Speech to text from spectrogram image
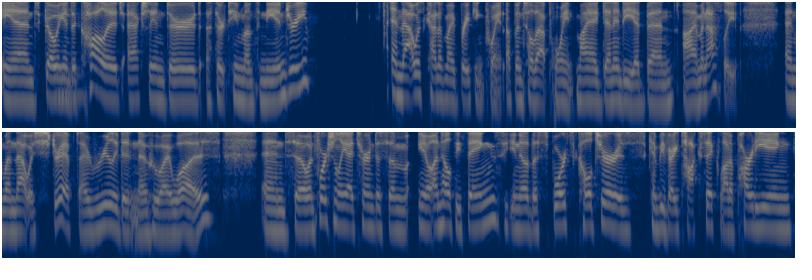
And going mm. into college, I actually endured a 13 month knee injury and that was kind of my breaking point. Up until that point my identity had been i'm an athlete. And when that was stripped i really didn't know who i was. And so unfortunately i turned to some you know unhealthy things. You know the sports culture is can be very toxic a lot of partying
